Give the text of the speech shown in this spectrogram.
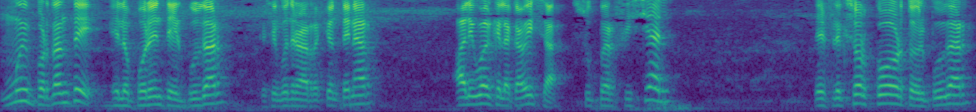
Muy importante, el oponente del pulgar, que se encuentra en la región tenar, al igual que la cabeza superficial del flexor corto del pulgar.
